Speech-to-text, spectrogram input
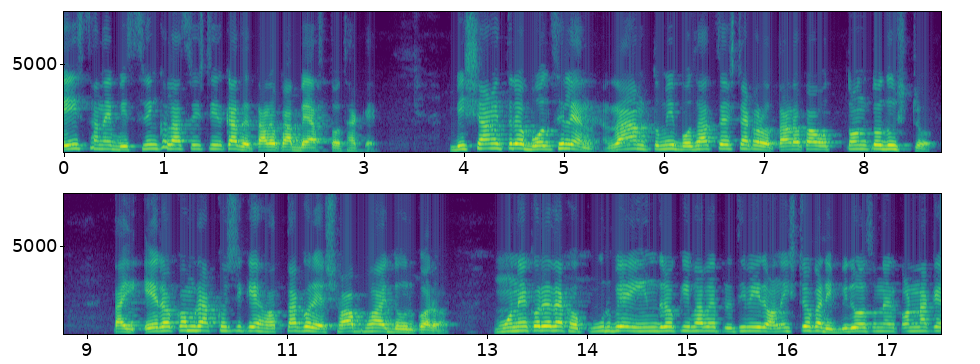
এই স্থানে বিশৃঙ্খলা সৃষ্টির কাজে তারকা ব্যস্ত থাকে। বিশ্বামিত্র বলছিলেন, রাম, তুমি বোঝার চেষ্টা করো, তারকা অত্যন্ত দুষ্ট। তাই এরকম রাক্ষসীকে হত্যা করে সব ভয় দূর করো। মনে করে দেখো, পূর্বে ইন্দ্র কীভাবে পৃথিবীর অনিষ্টকারী বিরোচনের কন্যাকে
